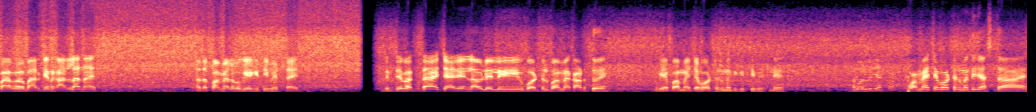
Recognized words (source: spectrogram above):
पा बारक्यानं काढला नाहीत. आता पाम्याला बघूया किती भेटत आहेत तिथे बघताय चॅलेंज लावलेली बॉटल पाम्या काढतोय. बघूया पाम्याच्या बॉटलमध्ये किती भेटले पाम्याच्या बॉटलमध्ये जास्त आहे.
